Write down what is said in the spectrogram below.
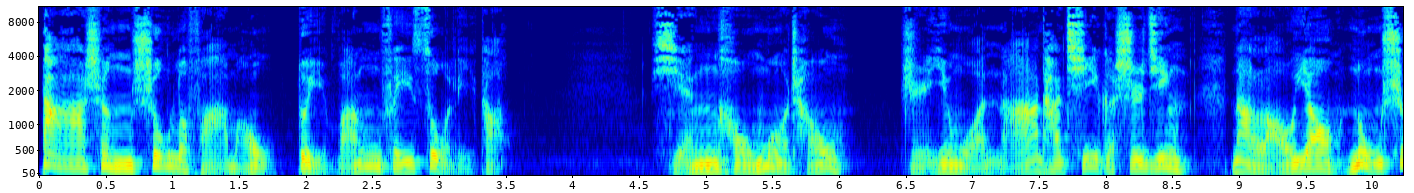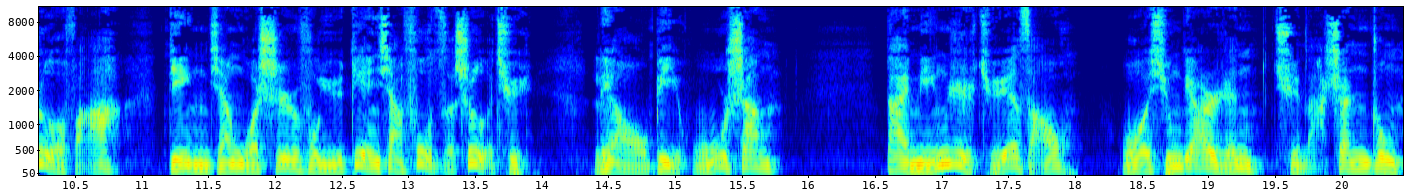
大圣收了法毛，对王妃作礼道。先后莫愁，只因我拿他七个尸精，那老妖弄设法，定将我师傅与殿下父子摄去，料必无伤。待明日绝早，我兄弟二人去那山中，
